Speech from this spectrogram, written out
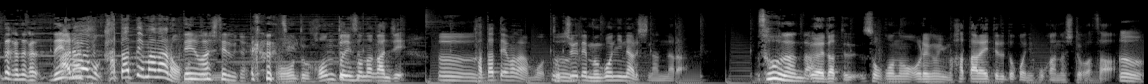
ん。だからなんか、電あれは話、もう片手間なの。電話してるみたいな感じ。ほんと、本当にそんな感じ。うん。片手間なの。もう途中で無言になるし、なんなら。そうなんだい。や、だって、そこの、俺が今働いてるとこに他の人がさ、うん。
